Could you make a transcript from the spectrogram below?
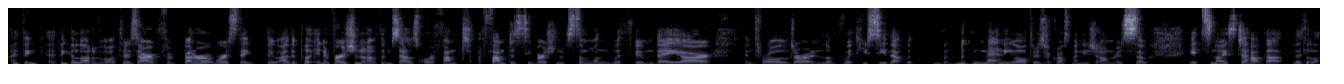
I think I think a lot of authors are, for better or worse, they they either put in a version of themselves or a, fant- a fantasy version of someone with whom they are enthralled or in love with. You see that with, with, with many authors across many genres. So it's nice to have that little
